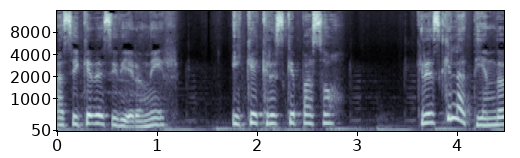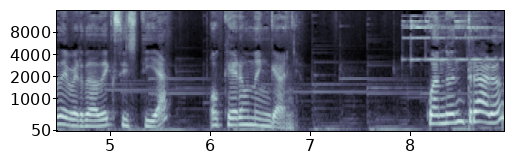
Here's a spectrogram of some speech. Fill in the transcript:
así que decidieron ir. ¿Y qué crees que pasó? ¿Crees que la tienda de verdad existía o que era un engaño? Cuando entraron,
